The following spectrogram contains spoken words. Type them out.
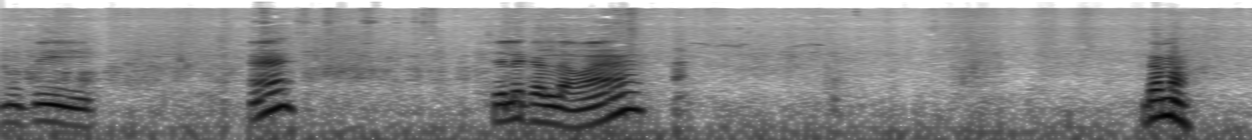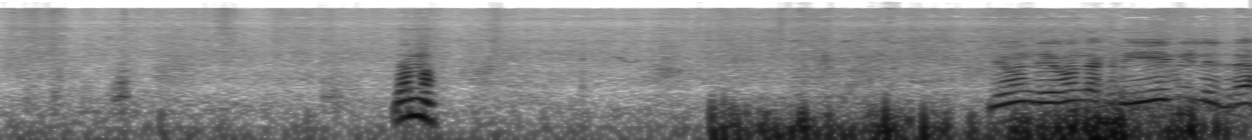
స్మృతి ఆ? చెల్లెకి వెళ్దామా? దమ్మా దమ్మా ఏముంది ఏముంది అక్కడ ఏమీ లేదురా.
